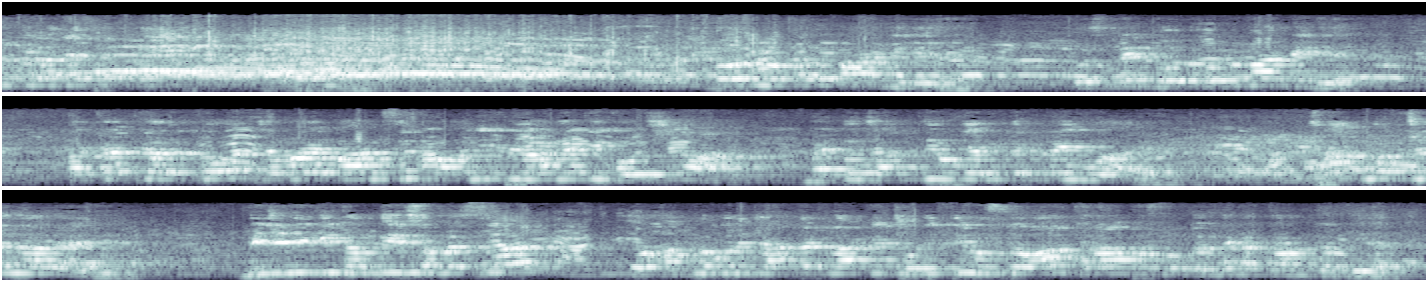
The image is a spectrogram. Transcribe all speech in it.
की दो लोगों को मार मार दिया तखतगढ़ को जवाई बाँध से पानी पिलाने की घोषणा। मैं तो जानती हूँ कि अभी तक नहीं हुआ है। सब लोग चिल्ला रहे हैं। बिजली की गंभीर समस्या जो हम लोगों ने जहाँ तक ला के छोड़ी थी, उसको और खराब उसको करने का काम कर दिया है।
